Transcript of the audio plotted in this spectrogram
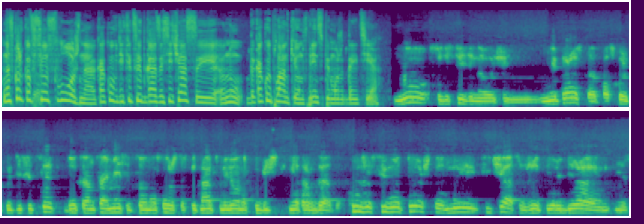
Насколько да. все сложно? Каков дефицит газа сейчас и, ну, до какой планки он, в принципе, может дойти? Ну, все действительно очень непросто, поскольку дефицит до конца месяца у нас сложится в 15 миллионов кубических метров газа. Хуже всего то, что мы сейчас уже перебираем из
